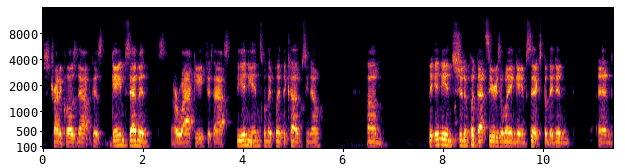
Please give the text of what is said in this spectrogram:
Just try to close it out because game seven are wacky. Just ask the Indians when they played the Cubs, you know. Um, the Indians should have put that series away in game six, but they didn't. And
